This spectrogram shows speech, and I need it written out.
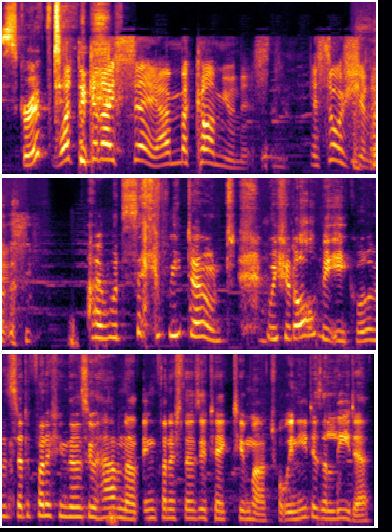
script? What can I say? I'm a communist. A socialist. I would say we don't. We should all be equal, and instead of punishing those who have nothing, punish those who take too much. What we need is a leader,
